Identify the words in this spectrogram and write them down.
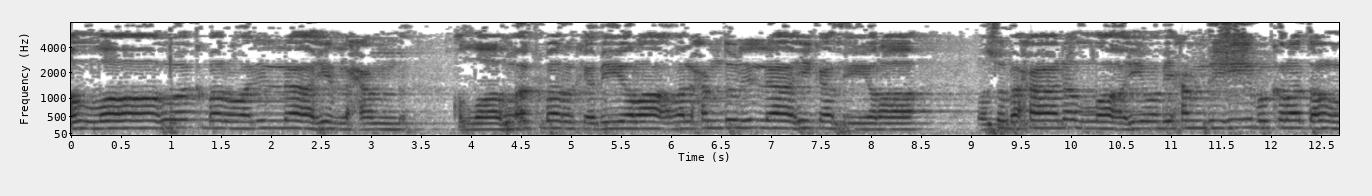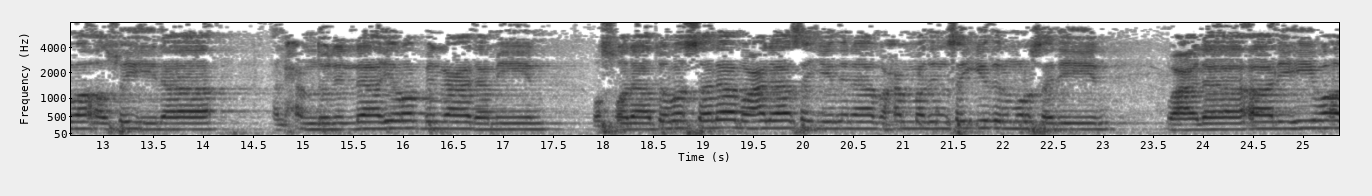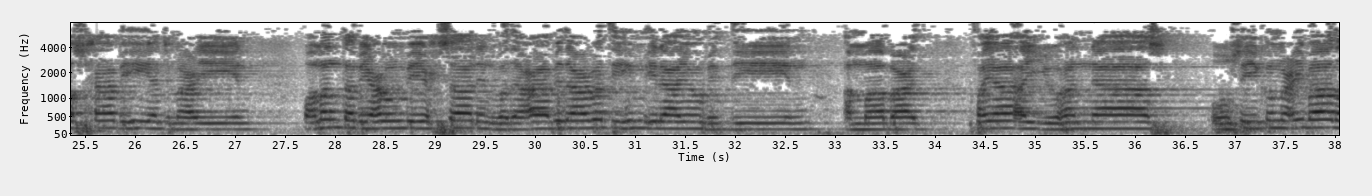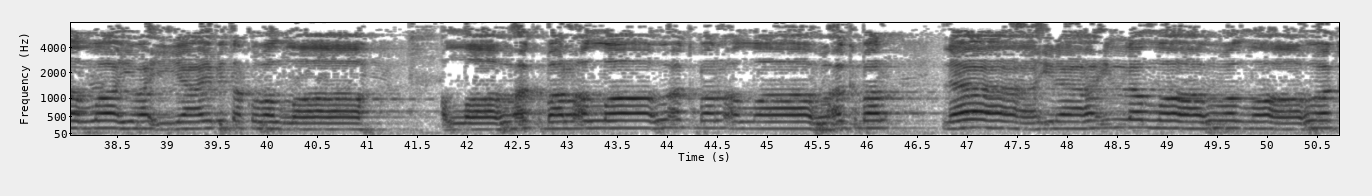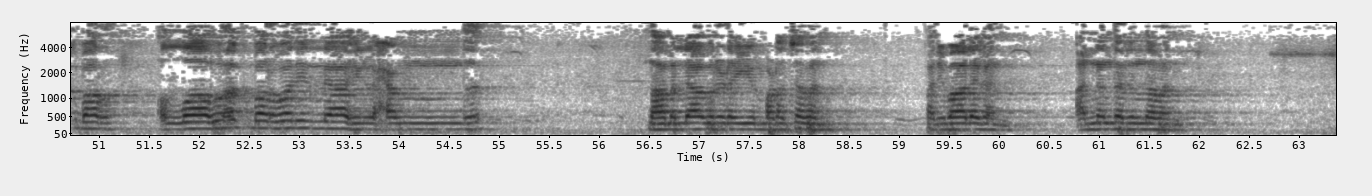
الله أكبر ولله الحمد. الله أكبر كبيرا والحمد لله كثيرا. وسبحان الله وبحمده بكرة وأصيلا. الحمد لله رب العالمين. والصلاة والسلام على سيدنا محمد سيد المرسلين وعلى آله وأصحابه أجمعين. ومن تبعهم بإحسان ودعا بدعوتهم إلى يوم الدين. أما بعد فيا أيها الناس أوصيكم عباد الله وإياي بتقوى الله. الله أكبر الله أكبر الله أكبر. لا إله إلا الله والله أكبر. الله أكبر ولله الحمد. നാം എല്ലാവരുടെയും പടച്ചവൻ പരിപാലകൻ അന്നം തരുന്നവൻ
